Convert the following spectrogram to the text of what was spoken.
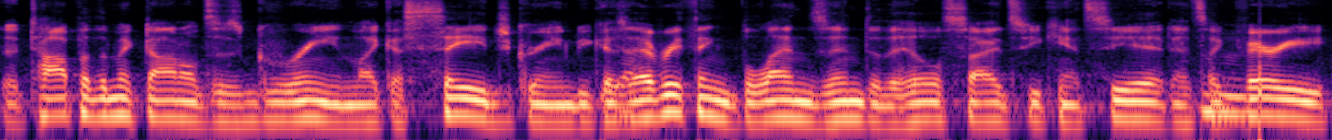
The top of the McDonald's is green, like a sage green, because Yeah. everything blends into the hillside, so you can't see it. And it's like very,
